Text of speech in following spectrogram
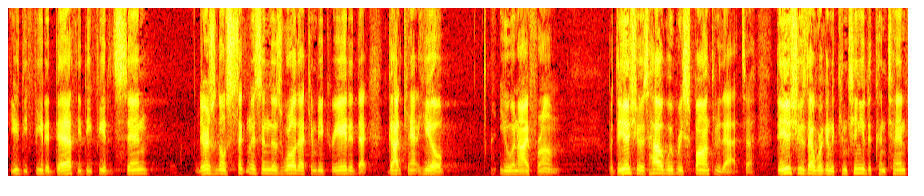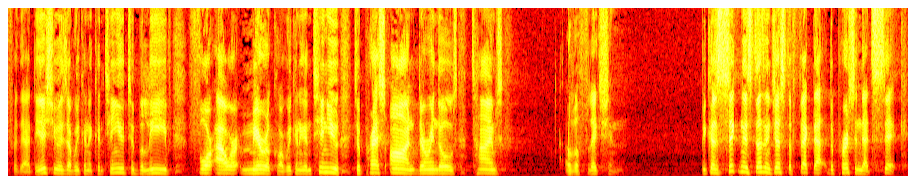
He defeated death, He defeated sin. There's no sickness in this world that can be created that God can't heal you and I from. But the issue is how we respond through that. Uh, the issue is that we're going to continue to contend for that. The issue is that we're going to continue to believe for our miracle. We're going to continue to press on during those times of affliction. Because sickness doesn't just affect that, the person that's sick.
